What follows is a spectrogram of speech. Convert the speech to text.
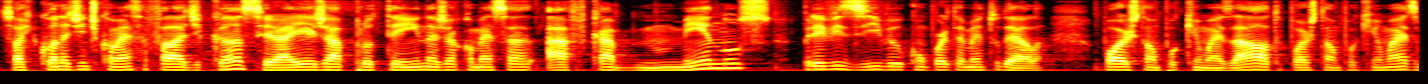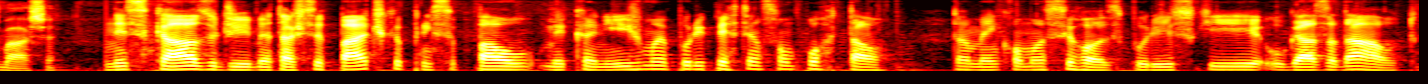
Só que quando a gente começa a falar de câncer, aí já a proteína já começa a ficar menos previsível o comportamento dela. Pode estar um pouquinho mais alta, pode estar um pouquinho mais baixa. Nesse caso de metástase hepática, o principal mecanismo é por hipertensão portal, também como a cirrose. Por isso que o gás dá alto.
